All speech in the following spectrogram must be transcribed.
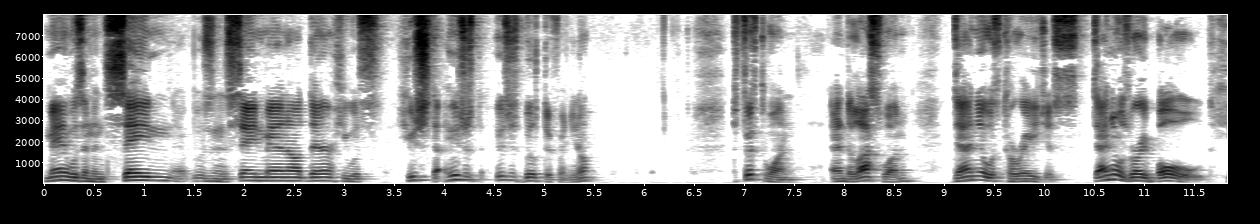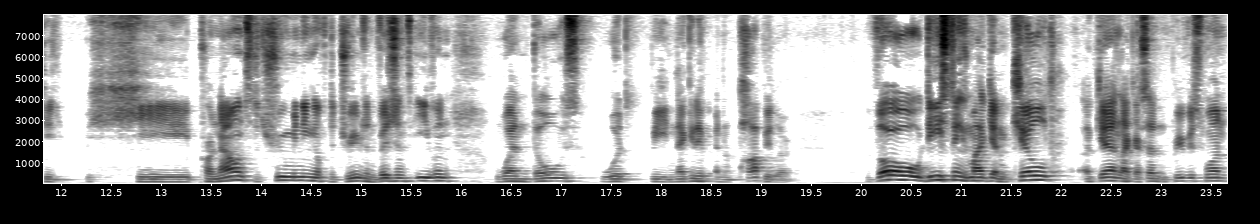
Man was an insane was an insane man out there. He was he was just, he was just he was just built different, you know. The fifth one and the last one Daniel was courageous. Daniel was very bold. He he pronounced the true meaning of the dreams and visions even when those would be negative and unpopular. Though these things might get him killed, again, like I said in the previous one,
